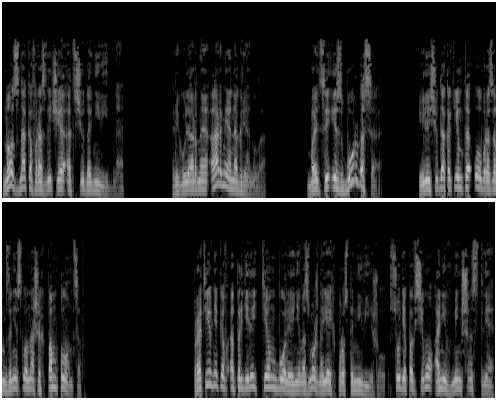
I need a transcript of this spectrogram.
но знаков различия отсюда не видно. Регулярная армия нагрянула? Бойцы из Бургаса? Или сюда каким-то образом занесло наших помплонцев? Противников определить тем более невозможно, я их просто не вижу. Судя по всему, они в меньшинстве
